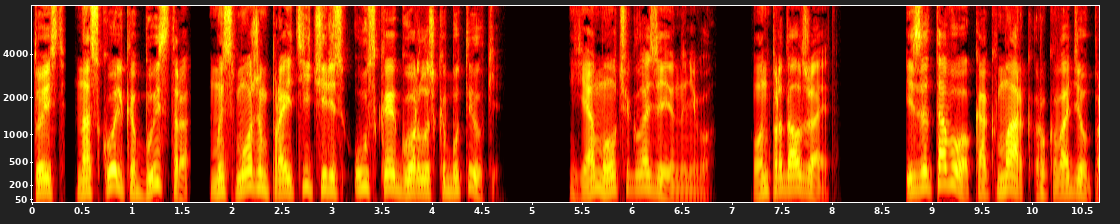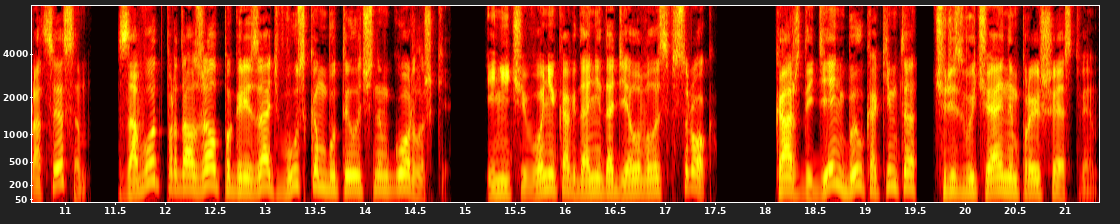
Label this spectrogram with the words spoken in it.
то есть насколько быстро мы сможем пройти через узкое горлышко бутылки. Я молча глазею на него. Он продолжает. Из-за того, как Марк руководил процессом, завод продолжал погрязать в узком бутылочном горлышке, и ничего никогда не доделывалось в срок. Каждый день был каким-то чрезвычайным происшествием.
